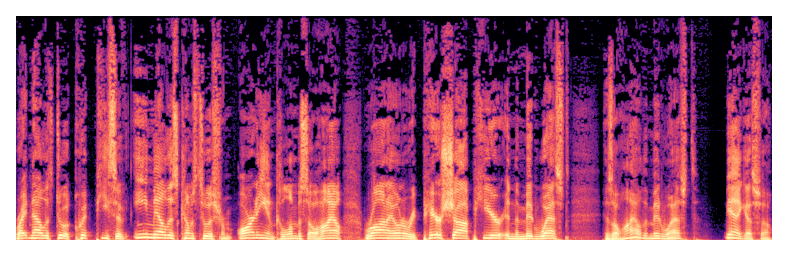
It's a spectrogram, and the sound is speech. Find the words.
Right now, let's do a quick piece of email. This comes to us from Arnie in Columbus, Ohio. Ron, I own a repair shop here in the Midwest. Is Ohio the Midwest? Yeah, I guess so.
